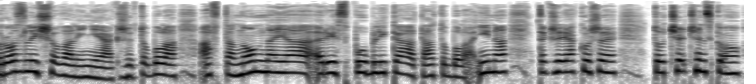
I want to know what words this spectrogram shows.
rozlišovali nejak, že to bola autonómna republika a táto bola iná. Takže akože to Čečensko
